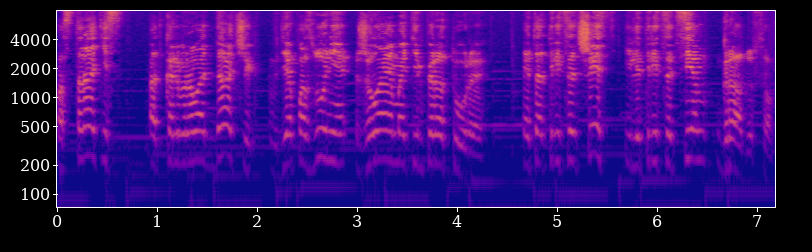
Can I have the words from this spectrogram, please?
Постарайтесь откалибровать датчик в диапазоне желаемой температуры. Это 36 или 37 градусов.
